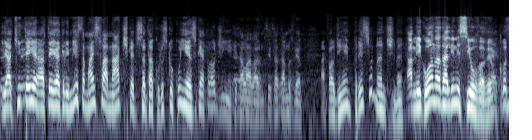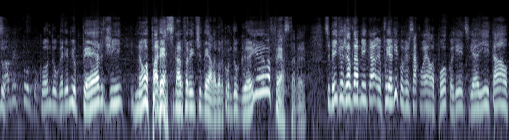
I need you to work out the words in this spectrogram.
E aqui tem a, tem a gremista mais fanática de Santa Cruz que eu conheço, que é a Claudinha, que está lá, lá, não sei se ela está nos vendo. A Claudinha é impressionante, né? Amigona da Aline Silva, viu? É, quando, quando o Grêmio perde, não aparece na frente dela. Agora, quando ganha, é uma festa, né? Se bem que eu já estava em casa, eu fui ali conversar com ela há pouco ali, disse, e aí e tal.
